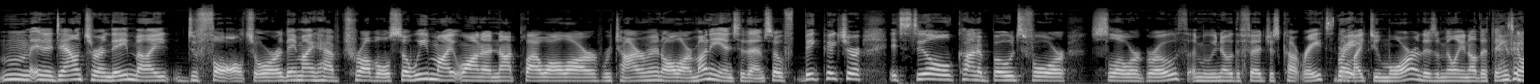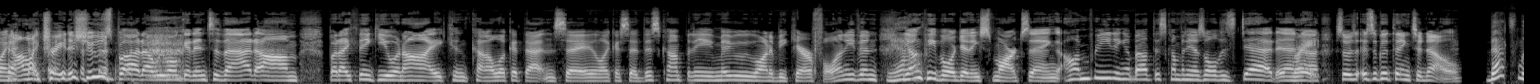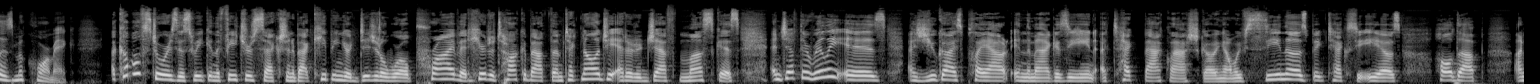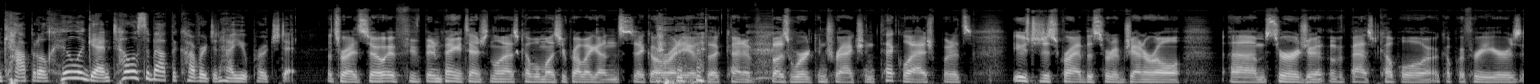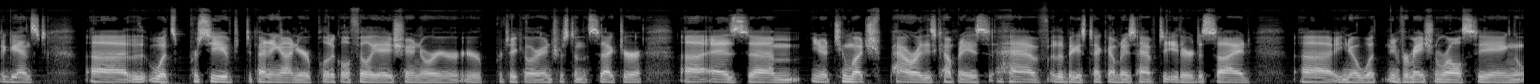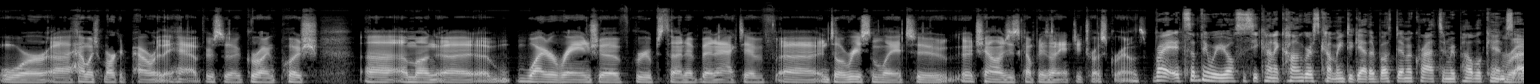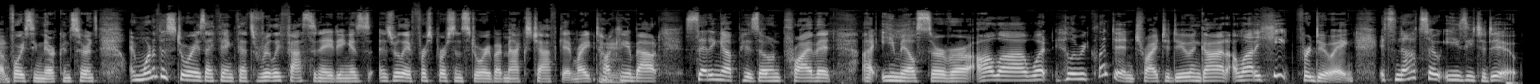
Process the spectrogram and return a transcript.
mm, in a downturn, they might default or they might have trouble. So we might want to not plow all our retirement, all our money into them. So, big picture, it still kind of bodes for slower growth. I mean, we know the Fed just cut rates. They Right. might do more. There's a million other things going on, like trade issues, but uh, we won't get into that. Um, but I think you and I can kind of look at that and say, like I said, this company, maybe we want to be careful. And even Yeah. young people are getting smart, saying, oh, "I'm reading about this company has all this debt," and Right. uh, so it's, it's a good thing to know. That's Liz McCormick. A couple of stories this week in the features section about keeping your digital world private. Here to talk about them, technology editor Jeff Muskus. And Jeff, there really is, as you guys play out in the magazine, a tech backlash going on. We've seen those big tech CEOs hold up on Capitol Hill again. Tell us about the coverage and how you approached it. That's right. So if you've been paying attention the last couple months, you've probably gotten sick already of the kind of buzzword contraction techlash, but it's used to describe the sort of general um, surge of the past couple or a couple or three years against uh, what's perceived, depending on your political affiliation or your, your particular interest in the sector, uh, as um, you know too much power these companies have. The biggest tech companies have to either decide uh, you know what information we're all seeing or uh, how much market power they have. There's a growing push uh, among a wider range of groups that have been active uh, until recently to uh, challenge these companies on antitrust grounds. Right. It's something where you also see kind of Congress coming together, both Democrats and Republicans uh, voicing their concerns. And one of the stories I think that's really fascinating is, is really a first person story by Max Chafkin, right? Talking about setting up his own private uh, email server, a la what Hillary Clinton tried to do and got a lot of heat for doing. It's not so easy to do.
